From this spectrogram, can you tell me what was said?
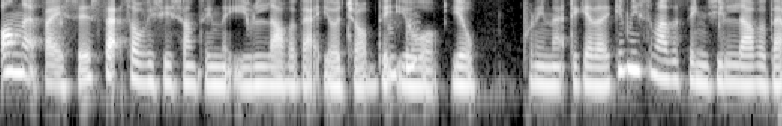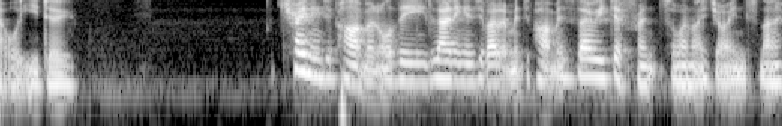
on that basis, that's obviously something that you love about your job that Mm-hmm. you're you're putting that together. Give me some other things you love about what you do. training department or the learning and development department is very different to when I joined now.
